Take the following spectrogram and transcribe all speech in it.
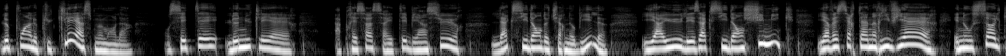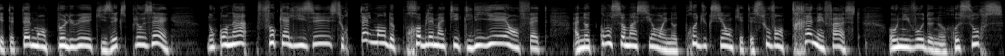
le point le plus clé à ce moment-là? C'était le nucléaire. Après ça, ça a été bien sûr l'accident de Tchernobyl, il y a eu les accidents chimiques, il y avait certaines rivières et nos sols qui étaient tellement pollués qu'ils explosaient. Donc on a focalisé sur tellement de problématiques liées en fait à notre consommation et notre production qui étaient souvent très néfastes au niveau de nos ressources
